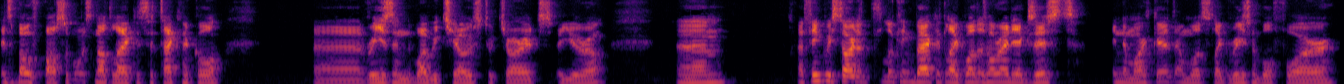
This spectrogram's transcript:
it's both possible. It's not like it's a technical uh, reason why we chose to charge a euro. Um, I think we started looking back at like what does already exist in the market and what's like reasonable for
